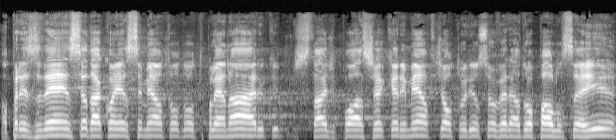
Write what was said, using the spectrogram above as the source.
A presidência dá conhecimento ao doutor plenário que está de posse de requerimento de autoria do senhor vereador Paulo Serri,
